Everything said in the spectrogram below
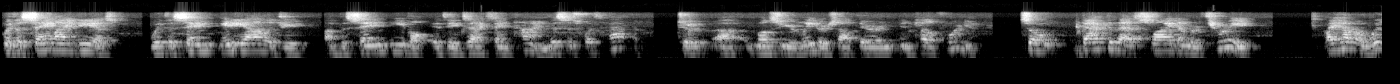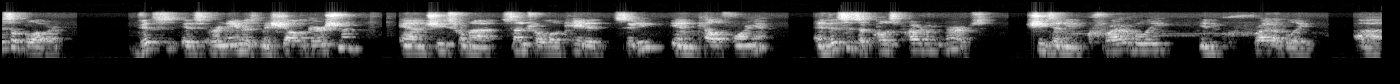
with the same ideas, with the same ideology of the same evil at the exact same time. This is what's happened to uh, most of your leaders out there in, in California. So back to that slide number three, I have a whistleblower. This is her name is Michelle Gershman, and she's from a central located city in California. And this is a postpartum nurse. She's an incredibly, incredibly uh,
